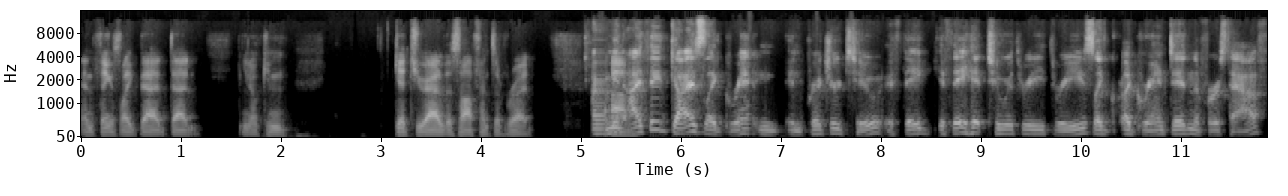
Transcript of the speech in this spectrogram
and things like that that you know can get you out of this offensive rut I mean, um, I think guys like Grant and, and, Pritchard too, if they if they hit two or three threes, like like Grant did in the first half,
